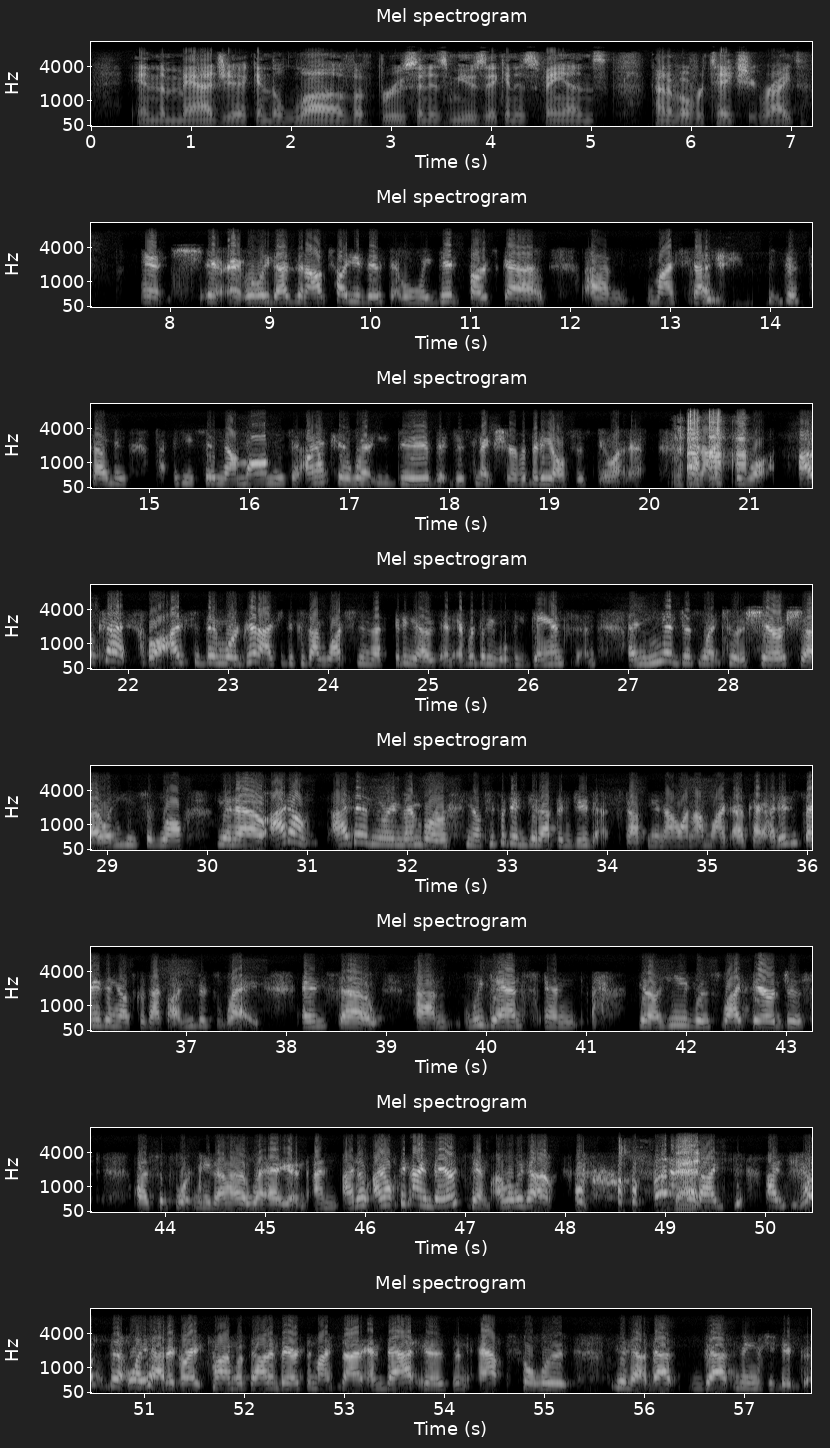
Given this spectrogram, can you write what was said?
and the magic and the love of Bruce and his music and his fans kind of overtakes you, right? It, it it really does, and I'll tell you this: that when we did first go, um, my son just told me, he said, "Now, mom, he said, I don't care what you do, but just make sure everybody else is doing it." And I said, "Well, okay." Well, I said, "Then we're good." I said because I watched the videos, and everybody will be dancing. And he had just went to a Cher show, and he said, "Well, you know, I don't, I didn't remember, you know, people didn't get up and do that stuff, you know." And I'm like, "Okay." I didn't say anything else because I thought you just wait. And so um, we danced, and you know, he was right there, just uh, supporting me the whole way. And I'm, I don't, I don't think I embarrassed him. I really don't. That- and I, I definitely had a great time without embarrassing my son, and that is an absolute, you know, that that means you did good.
